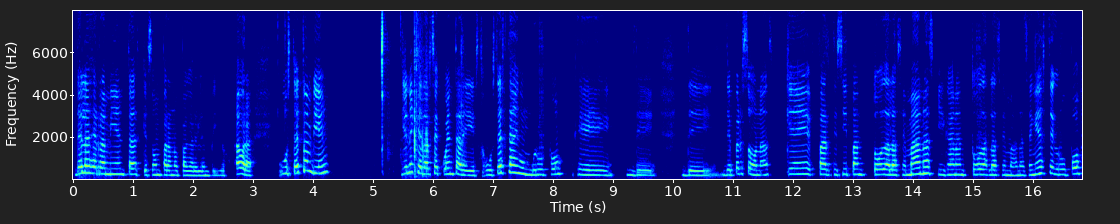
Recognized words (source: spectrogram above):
de las herramientas que son para no pagar el envío. Ahora, usted también tiene que darse cuenta de esto. Usted está en un grupo eh, de, de personas que participan todas las semanas y ganan todas las semanas. En este grupo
